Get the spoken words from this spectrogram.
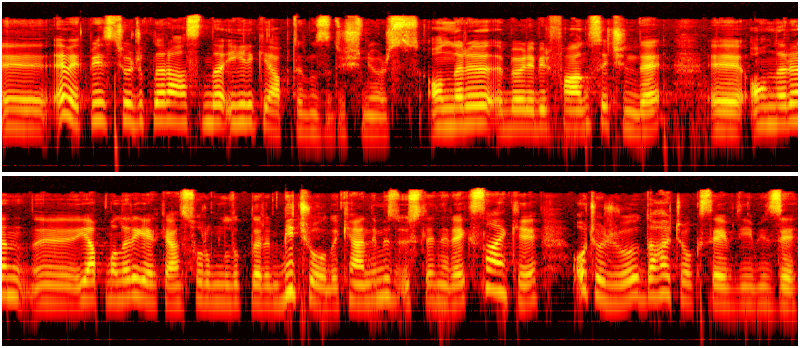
Ee, evet biz çocuklara aslında iyilik yaptığımızı düşünüyoruz. Onları böyle bir fanus içinde e, onların e, yapmaları gereken sorumlulukların birçoğunu kendimiz üstlenerek sanki o çocuğu daha çok sevdiğimizi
